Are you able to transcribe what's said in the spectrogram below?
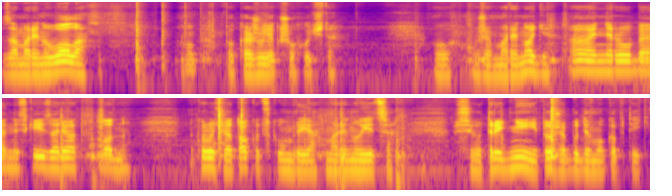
замаринувала. Оп, покажу, якщо хочете. О, вже в мариноді. Ай, не робить, низький заряд. Ладно. Коротше, отак от скумбрія маринується. Всього три дні і теж будемо коптити.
